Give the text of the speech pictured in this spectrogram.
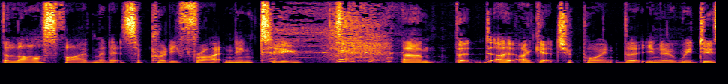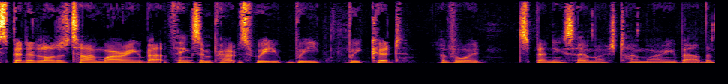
"The last five minutes are pretty frightening too." um, but I, I get your point that you know we do spend a lot of time worrying about things, and perhaps we we we could avoid spending so much time worrying about them.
